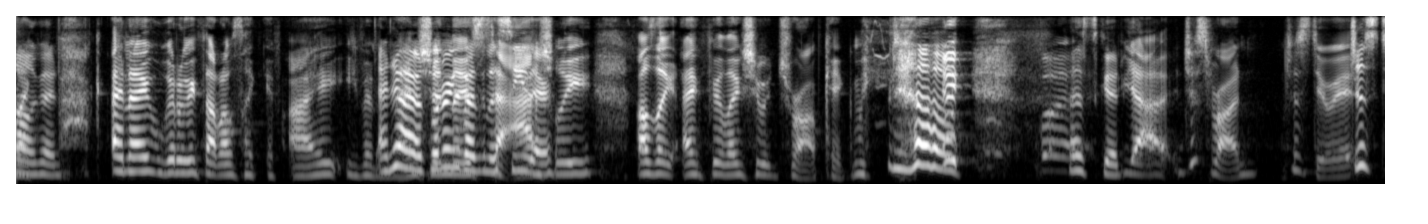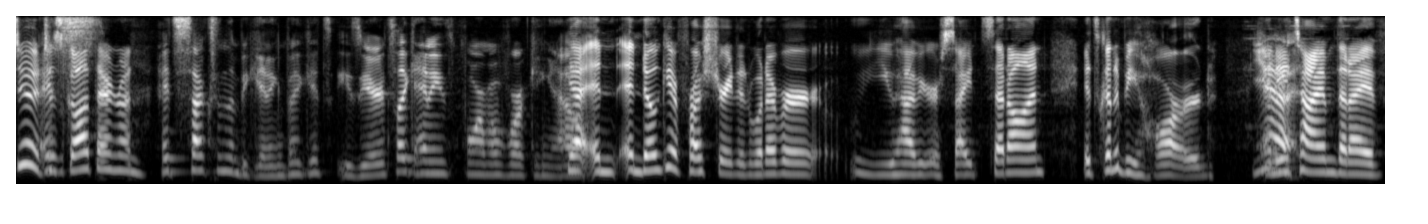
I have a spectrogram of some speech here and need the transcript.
was like, good. fuck. And I literally thought I was like, if I even I know, I was mentioned wondering if I was this gonna to see there. Ashley, I was like, I feel like she would drop kick me. No. But That's good. Yeah, just run. Just do it. Just do it. Just go out there and run. It sucks in the beginning, but it gets easier. It's like any form of working out. Yeah, and, and don't get frustrated. Whatever you have your sights set on, it's going to be hard. Yeah. Anytime that I've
